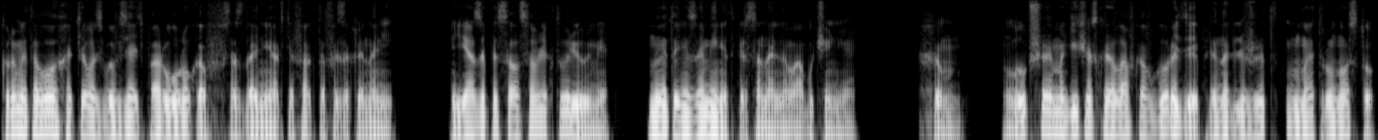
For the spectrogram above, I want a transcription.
Кроме того, хотелось бы взять пару уроков в создании артефактов и заклинаний. Я записался в лекториуме, но это не заменит персонального обучения. Хм, лучшая магическая лавка в городе принадлежит мэтру Носту.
